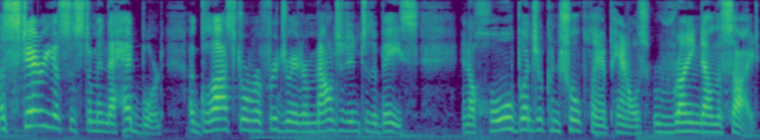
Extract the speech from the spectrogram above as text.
a stereo system in the headboard, a glass door refrigerator mounted into the base, and a whole bunch of control plant panels running down the side.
